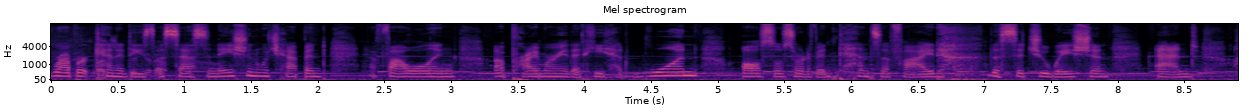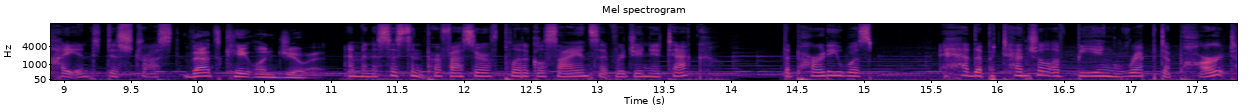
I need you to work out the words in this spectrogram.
Robert Kennedy's assassination, which happened following a primary that he had won, also sort of intensified the situation and heightened distrust. That's Caitlin Jewitt. I'm an assistant professor of political science at Virginia Tech. The party was had the potential of being ripped apart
